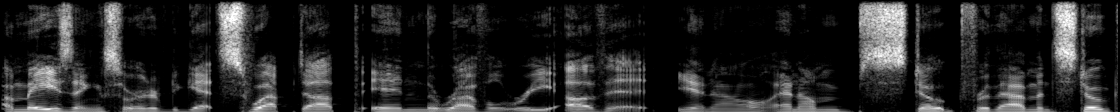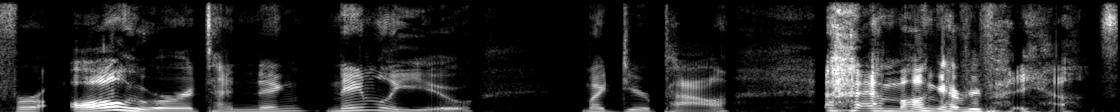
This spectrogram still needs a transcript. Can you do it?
amazing sort of to get swept up in the revelry of it, you know? And I'm stoked for them and stoked for all who are attending, namely you, my dear pal, among everybody else.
